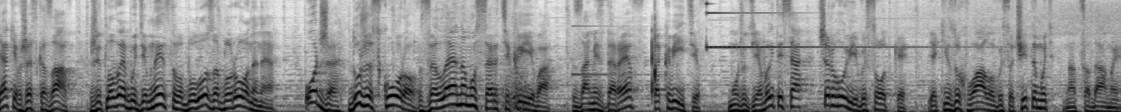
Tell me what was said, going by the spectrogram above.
як я вже сказав, житлове будівництво було заборонене. Отже, дуже скоро в зеленому серці Києва замість дерев та квітів можуть з'явитися чергові висотки, які зухвало височитимуть над садами.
